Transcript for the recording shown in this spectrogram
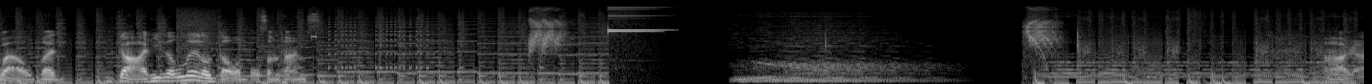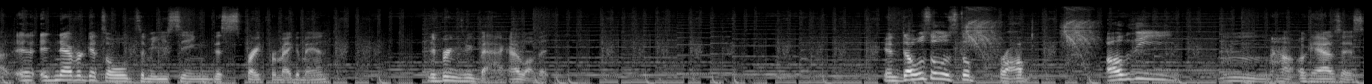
Well, but God, he's a little gullible sometimes. Oh god, it, it never gets old to me seeing this sprite for Mega Man. It brings me back. I love it. And Double Soul is still prob... Of the... Mm, how, okay, how's this?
